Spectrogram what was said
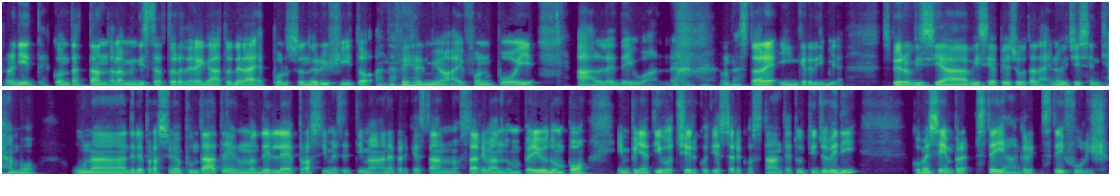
però niente, contattando l'amministratore delegato della Apple sono riuscito ad avere il mio iPhone poi al day one. Una storia incredibile. Spero vi sia vi sia piaciuta. Dai, noi ci sentiamo una delle prossime puntate, in una delle prossime settimane, perché stanno sta arrivando un periodo un po' impegnativo, cerco di essere costante tutti i giovedì. Come sempre, stay hungry, stay foolish.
